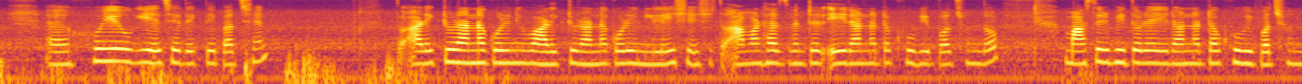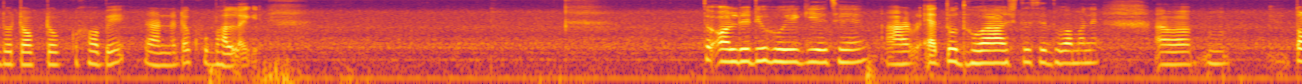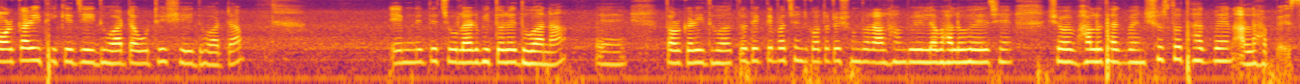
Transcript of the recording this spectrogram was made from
হয়েও গিয়েছে, দেখতে পাচ্ছেন। তো আরেকটু রান্না করে নিব, আরেকটু রান্না করে নিলেই শেষ। তো আমার হাজব্যান্ডের এই রান্নাটা খুবই পছন্দ। মাছের ভিতরে এই রান্নাটাও খুবই পছন্দ। টক টক হবে, রান্নাটা খুব ভালো লাগে। তো অলরেডি হয়ে গিয়েছে। আর এত ধোয়া আসতেছে, ধোয়া মানে তরকারি থেকে যেই ধোয়াটা ওঠে সেই ধোয়াটা। এমনিতে চুলার ভিতরে ধোয়া না। তরকারি, ধোয়া। তো দেখতে পাচ্ছেন কতটা সুন্দর, আলহামদুলিল্লাহ ভালো হয়েছে। সবাই ভালো থাকবেন, সুস্থ থাকবেন। আল্লাহ হাফেজ।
